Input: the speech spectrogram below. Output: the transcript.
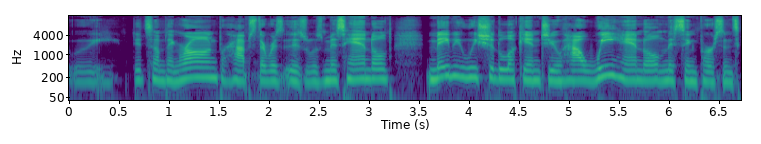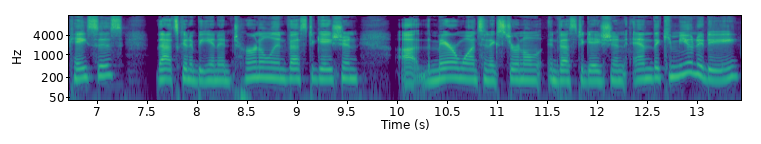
we did something wrong. Perhaps there was this was mishandled. Maybe we should look into how we handle missing persons cases. That's going to be an internal investigation. Uh, the mayor wants an external investigation, and the community."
